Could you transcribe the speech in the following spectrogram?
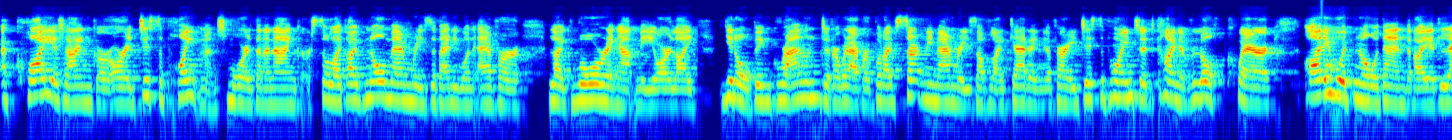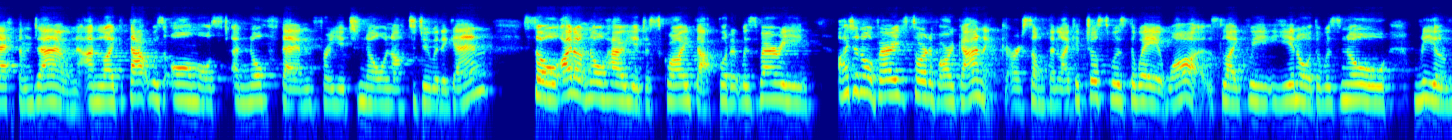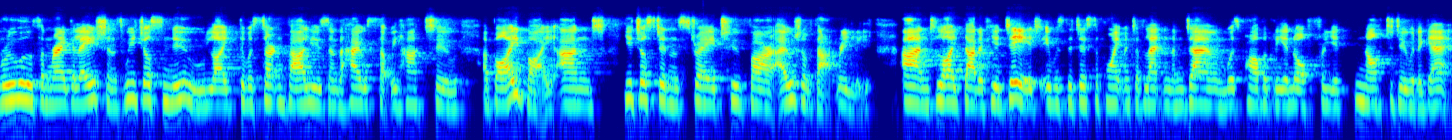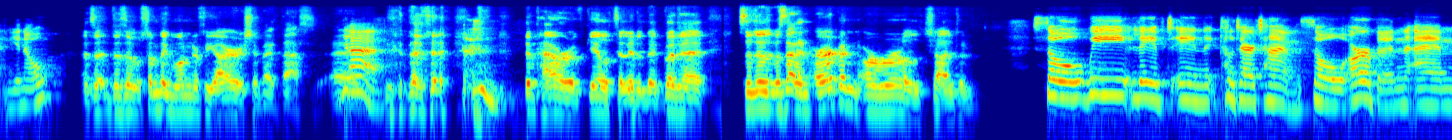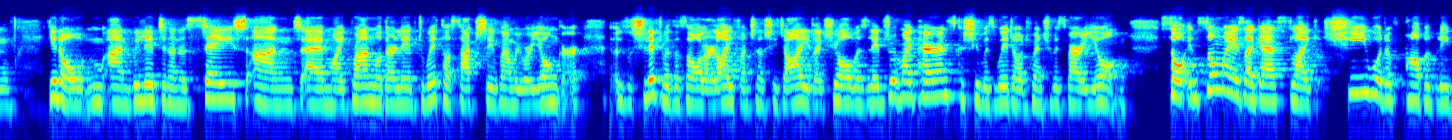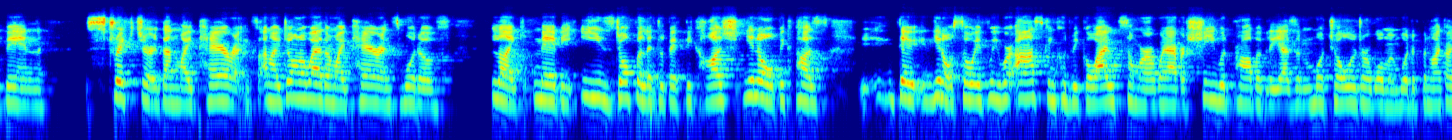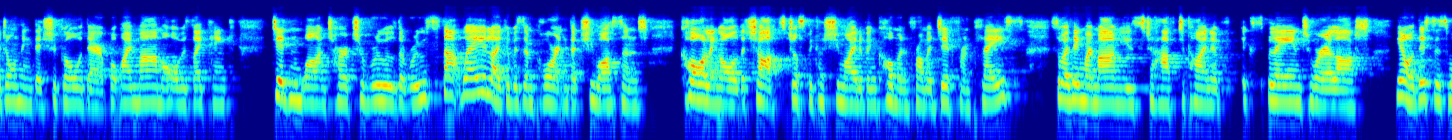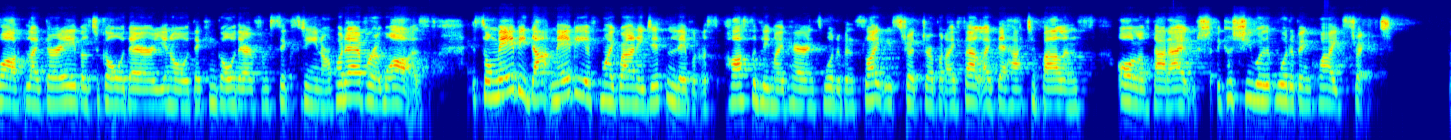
a quiet anger or a disappointment more than an anger. So like I've no memories of anyone ever like roaring at me or like, you know, being grounded or whatever, but I've certainly memories of like getting a very disappointed kind of look where I would know then that I had let them down and like that was almost enough then for you to know not to do it again. So I don't know how you describe that, but it was very I don't know, very sort of organic or something. Like it just was the way it was. Like we, you know, there was no real rules and regulations. We just knew like there was certain values in the house that we had to abide by. And you just didn't stray too far out of that really. And like that, if you did, it was the disappointment of letting them down was probably enough for you not to do it again, you know? There's, a, there's a, something wonderfully Irish about that. Um, yeah. the, the, the, power of guilt a little bit. But uh, so was that an urban or rural childhood? So we lived in Kildare town, so urban. Um, you know, and we lived in an estate, and uh, my grandmother lived with us actually when we were younger. She lived with us all her life until she died. Like she always lived with my parents because she was widowed when she was very young. So in some ways, I guess like she would have probably been stricter than my parents, and I don't know whether my parents would have like maybe eased up a little bit because you know because they you know so if we were asking could we go out somewhere or whatever she would probably as a much older woman would have been like i don't think they should go there. But my mom always i think didn't want her to rule the roost that way. Like it was important that she wasn't calling all the shots just because she might have been coming from a different place. So i think my mom used to have to kind of explain to her a lot you know this is what like they're able to go there you know they can go there from 16 or whatever it was so maybe that maybe if my granny didn't live with us possibly my parents would have been slightly stricter but i felt like they had to balance all of that out because she would, would have been quite strict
